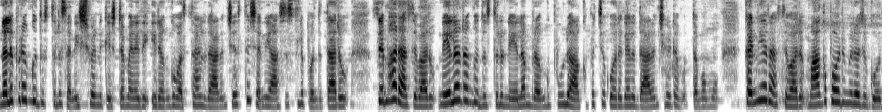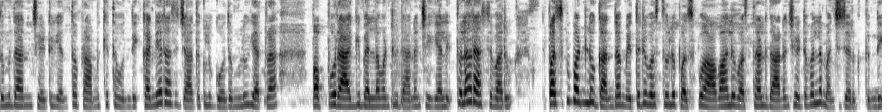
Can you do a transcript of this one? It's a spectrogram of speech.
నలుపు రంగు దుస్తులు శనీశ్వరునికి ఇష్టమైనది. ఈ రంగు వస్త్రాలు దానం చేస్తే శని ఆశస్సులు పొందుతారు. సింహరాశి వారు నీలం రంగు దుస్తులు నీలం రంగు పూలు ఆకుపచ్చ కూరగాయలు దానం చేయడం ఉత్తమము. కన్యా రాశి వారు మాఘ పౌర్ణమి రోజు గోధుమ దానం చేయటం ఎంతో ప్రాముఖ్యత ఉంది. కన్యా రాశి జాతకులు గోధుమలు ఎర్ర పప్పు రాగి బెల్లం వంటివి దానం చేయాలి. తులారాశి వారు పసుపు పండ్లు గంధం ఇతడి వస్తువులు పసుపు ఆవాలు వస్త్రాలు దానం చేయటం వల్ల మంచి జరుగుతుంది.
